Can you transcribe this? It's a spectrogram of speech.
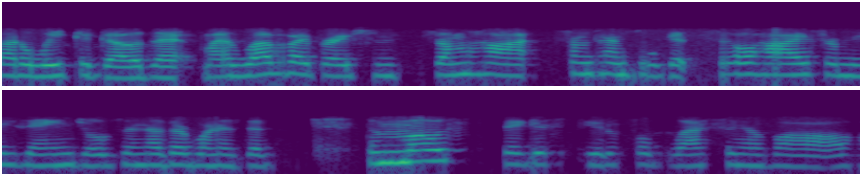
about a week ago that my love vibrations somehow sometimes will get so high from these angels. Another one of the the most biggest beautiful blessing of all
